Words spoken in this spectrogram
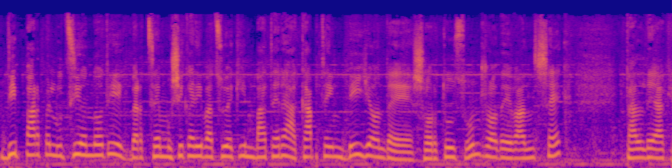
Deep Purple utzi ondotik bertze musikari batzuekin batera Captain Beyond sortu zuen Rode Evansek, taldeak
